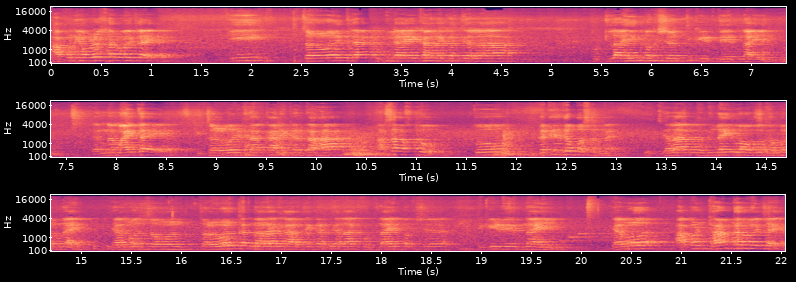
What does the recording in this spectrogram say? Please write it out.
आपण एवढं ठरवायचं आहे की चळवळीतल्या कुठल्याही कार्यकर्त्याला कुठलाही पक्ष तिकीट देत नाही त्यांना माहीत आहे की चळवळीतला कार्यकर्ता हा असा असतो तो कधीच गप्प बसत नाही. त्याला कुठलाही वावगं खपत नाही. त्यामुळं चळवळ चळवळ करणाऱ्या कार्यकर्त्याला कुठलाही पक्ष तिकीट देत नाही. त्यामुळं आपण ठाम ठरवायचं आहे.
